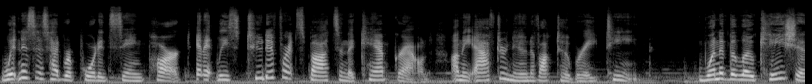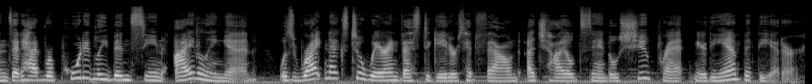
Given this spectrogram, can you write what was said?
witnesses had reported seeing parked in at least two different spots in the campground on the afternoon of October 18th. One of the locations it had reportedly been seen idling in was right next to where investigators had found a child's sandal shoe print near the amphitheater.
